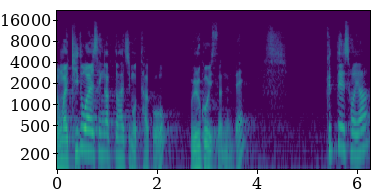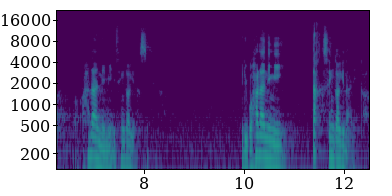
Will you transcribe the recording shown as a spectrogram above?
정말 기도할 생각도 하지 못하고 울고 있었는데 그때서야 하나님이 생각이 났습니다. 그리고 하나님이 딱 생각이 나니까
